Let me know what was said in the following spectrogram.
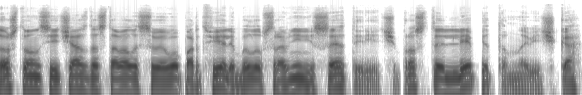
То, что он сейчас доставал из своего портфеля, было в сравнении с этой речью просто лепетом новичка.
